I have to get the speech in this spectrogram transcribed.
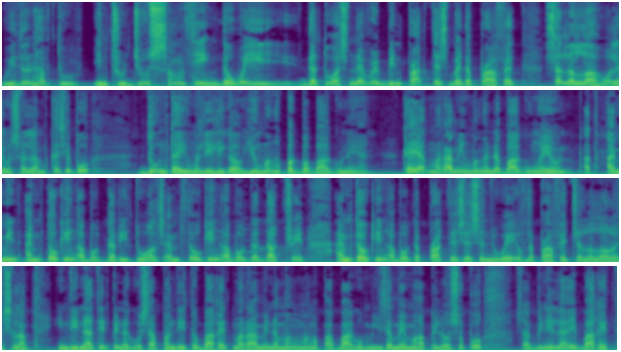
We don't have to introduce something the way that was never been practiced by the Prophet sallallahu alaihi wasallam. Kasi po, doon tayo maliligaw, yung mga pagbabago na yan. Kaya maraming mga nabago ngayon. At I mean, I'm talking about the rituals. I'm talking about the doctrine. I'm talking about the practices and the way of the Prophet sallallahu alaihi wasallam. Hindi natin pinag-usapan dito bakit marami namang mga pagbago. Minsan may mga pilosopo, sabi nila eh bakit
